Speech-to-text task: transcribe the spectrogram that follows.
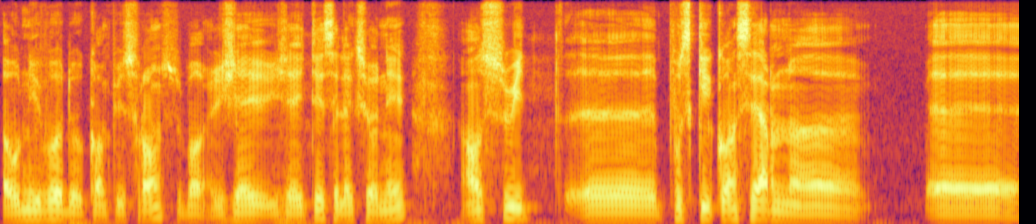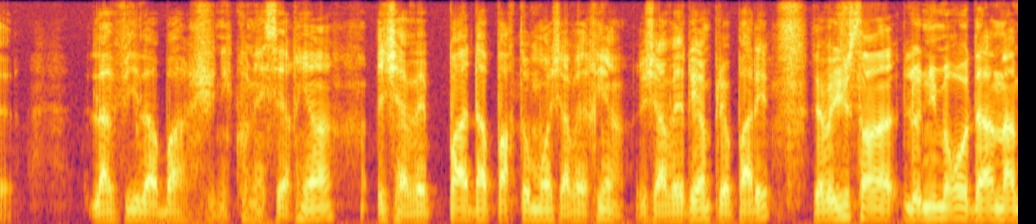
au niveau de Campus France. Bon, j'ai été sélectionné. Ensuite, euh, pour ce qui concerne la vie là-bas, je n'y connaissais rien. J'avais pas d'appartement, j'avais rien. J'avais rien préparé. J'avais juste le numéro d'un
